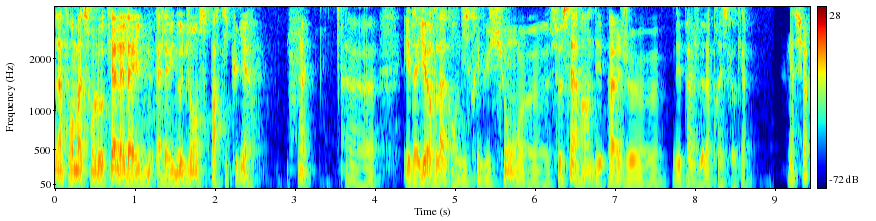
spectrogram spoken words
l'information locale, elle a une, elle a une audience particulière. Euh, et d'ailleurs, la grande distribution euh, se sert hein, des, pages, des pages de la presse locale. Bien sûr.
